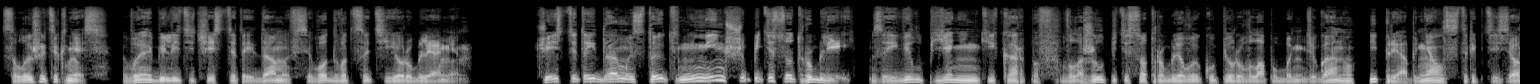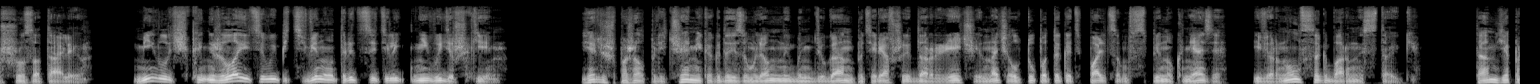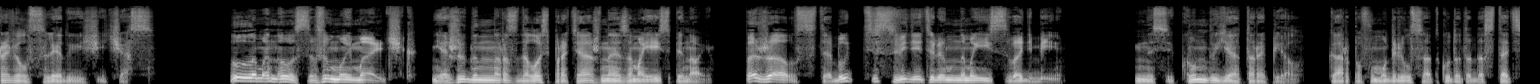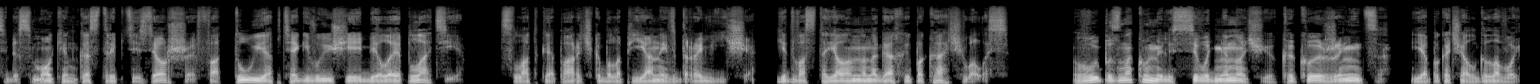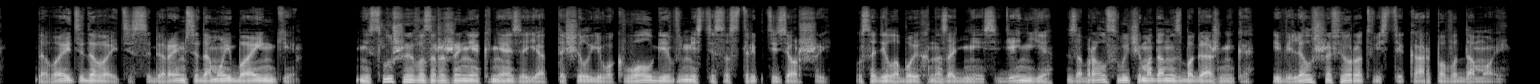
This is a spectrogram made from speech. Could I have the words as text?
«Слышите, князь, вы обелите честь этой дамы всего двадцатью рублями. «Честь этой дамы стоит не меньше пятисот рублей», — заявил пьяненький Карпов, вложил пятисотрублевую купюру в лапу бандюгану и приобнял стриптизершу за талию. «Милочка, не желаете выпить вино тридцатилетней выдержки?» Я лишь пожал плечами, когда изумленный бандюган, потерявший дар речи, начал тупо тыкать пальцем в спину князя и вернулся к барной стойке. Там я провел следующий час. «Ломоносов, мой мальчик!» Неожиданно раздалось протяжное за моей спиной. «Пожалуйста, будьте свидетелем на моей свадьбе!» На секунду я оторопел. Карпов умудрился откуда-то достать себе смокинг, стриптизерша, фату и обтягивающее белое платье. Сладкая парочка была пьяной в дровище, едва стояла на ногах и покачивалась. «Вы познакомились сегодня ночью, какое жениться?» Я покачал головой. «Давайте, давайте, собираемся домой, баиньки». Не слушая возражения князя, я оттащил его к Волге вместе со стриптизершей, усадил обоих на заднее сиденье, забрал свой чемодан из багажника и велел шоферу отвезти Карпова домой.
